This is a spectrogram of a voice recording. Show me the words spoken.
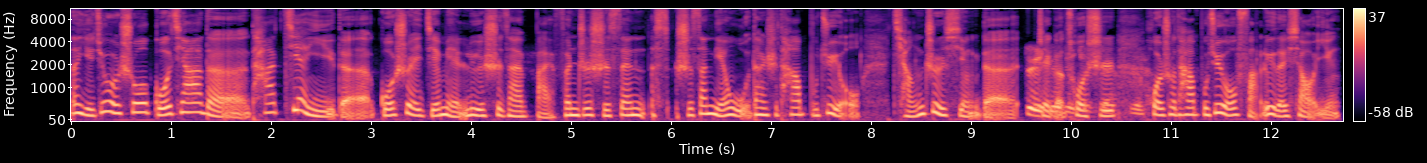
那也就是说，国家的他建议的国税减免率是在百分之十三十三点五，但是它不具有强制性的这个措施，或者说它不具有法律的效应。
